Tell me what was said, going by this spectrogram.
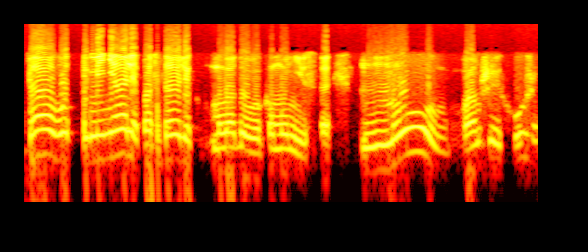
Да, вот поменяли, поставили молодого коммуниста. Ну, вам же и хуже.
